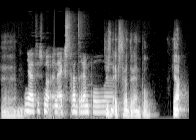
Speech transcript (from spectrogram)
Um, ja, het is een extra drempel. Het is een eh. extra drempel, ja.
